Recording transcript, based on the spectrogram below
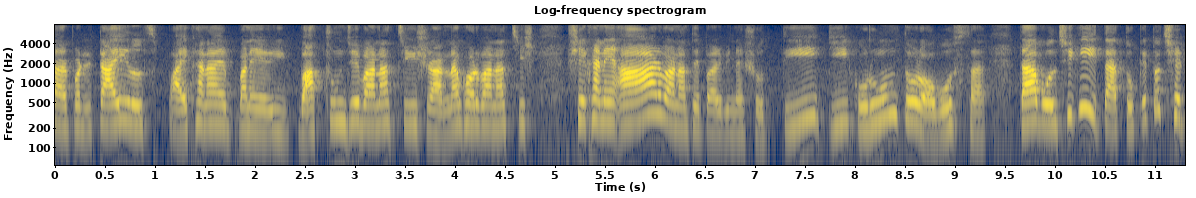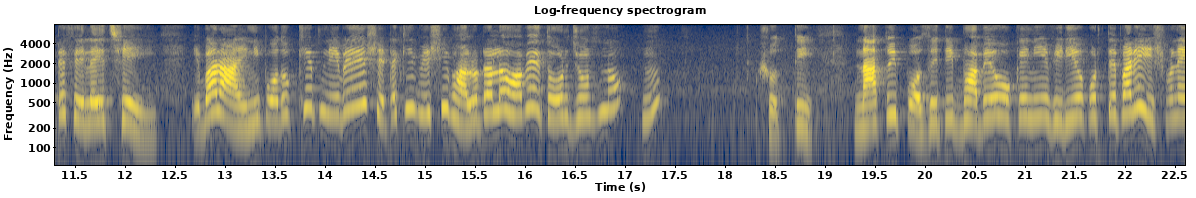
তারপরে টাইলস, পায়খানায় মানে ওই বাথরুম যে বানাচ্ছিস, রান্নাঘর বানাচ্ছিস, সেখানে আর বানাতে পারবি না। সত্যি কি করুন তোর অবস্থা। তা বলছি কি, তা তোকে তো ছেটে ফেলেছেই। এবার আইনি পদক্ষেপ নেবে, সেটা কি বেশি ভালো টালো হবে তোর জন্য? হুম? সত্যি। না, তুই পজিটিভভাবেও ওকে নিয়ে ভিডিও করতে পারিস মানে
